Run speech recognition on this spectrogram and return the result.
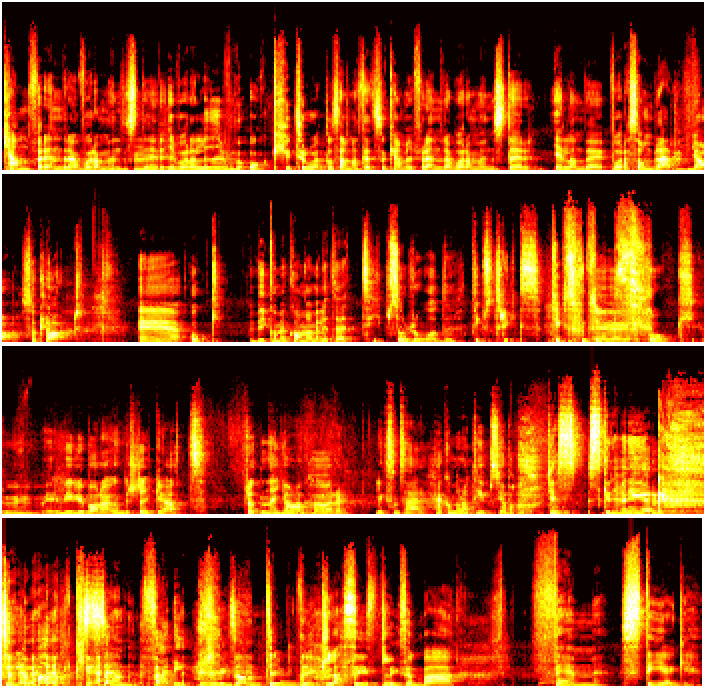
kan förändra våra mönster i våra liv och tror att på samma sätt så kan vi förändra våra mönster gällande våra somrar. Ja, såklart. Eh, och vi kommer komma med lite tips och råd, tips och tricks. Tips och tricks. Eh, och vill ju bara understryka att för att när jag hör liksom så här, här kommer några tips, jag bara yes, skriver ner, tillämpar, sen färdig. Liksom. Typ klassiskt liksom bara fem steg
